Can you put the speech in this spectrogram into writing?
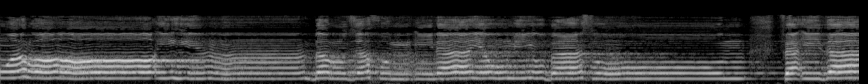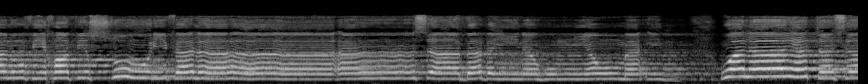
ورائهم برزخ إلى يوم يبعثون. فإذا نفخ في الصور فلا أنساب بينهم يومئذ. ولا يتساءلون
